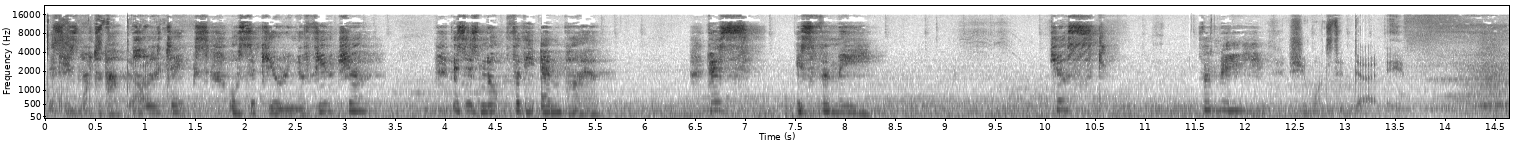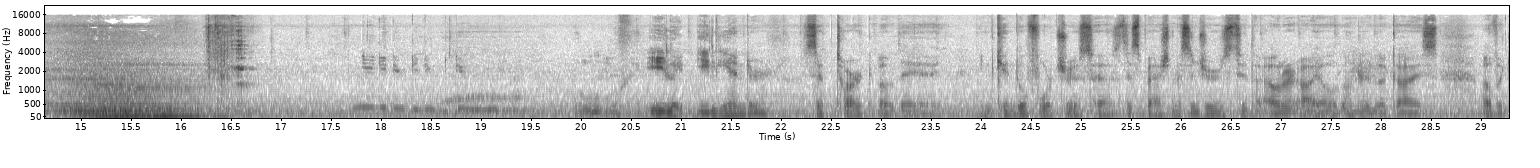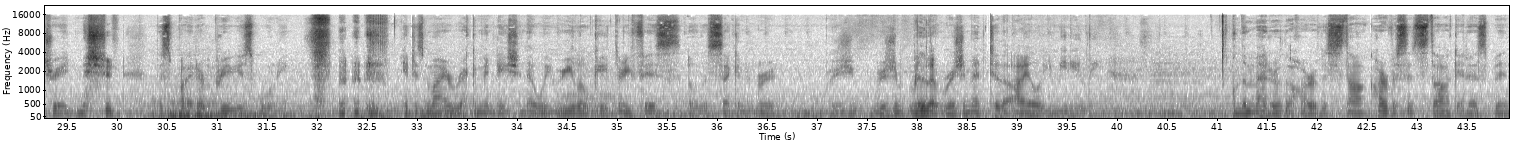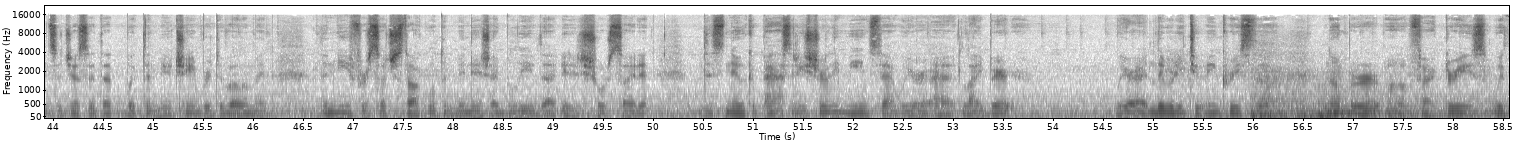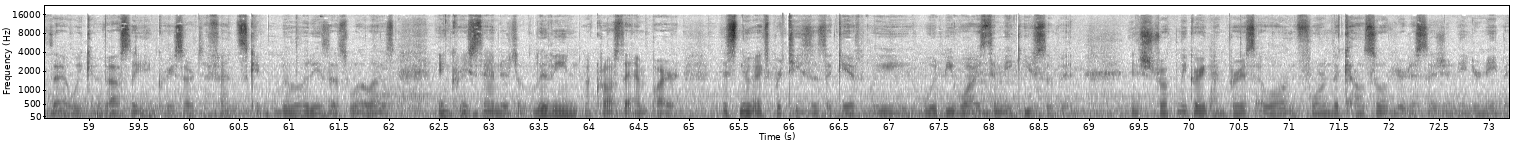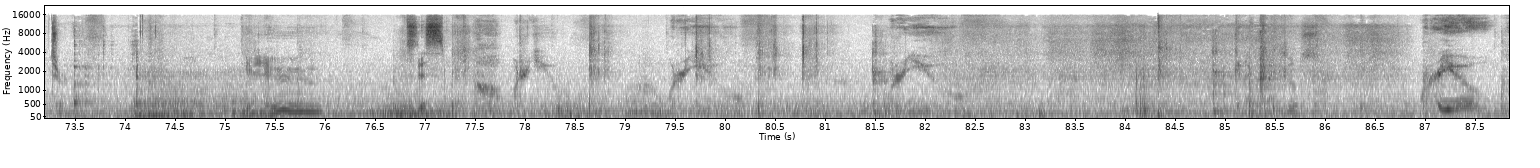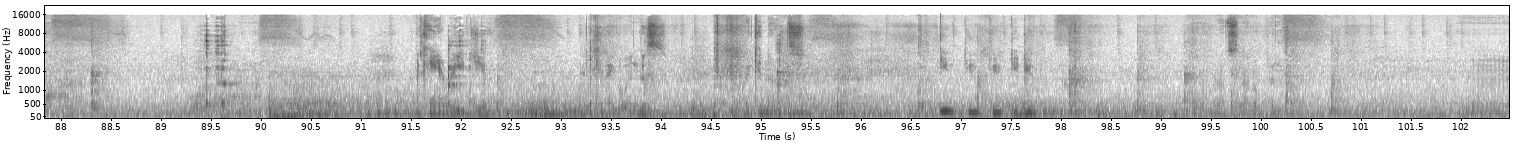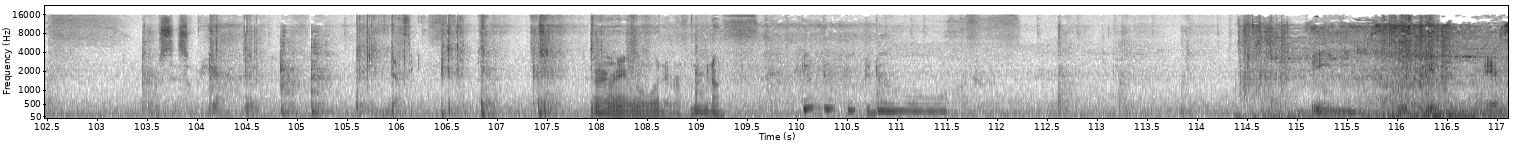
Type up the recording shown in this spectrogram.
This is not about politics or securing a future. This is not for the Empire. This is for me. Just for me. She wants to die. Ooh, Ele- Eleander, Septarch of the Enkindle Fortress, has dispatched messengers to the Outer Isle under the guise of a trade mission, despite our previous warning. it is my recommendation that we relocate three fifths of the second re- regi- regi- regiment to the Isle immediately. On the matter of the harvest stock, harvested stock, it has been suggested that with the new chamber development, the need for such stock will diminish. I believe that it is short-sighted. This new capacity surely means that we are at liber- we are at liberty to increase the number of factories. With that, we can vastly increase our defense capabilities as well as increase standards of living across the empire. This new expertise is a gift. We would be wise to make use of it. Instruct me, great empress. I will inform the council of your decision in your name, eternal. Hello. What's this? Oh, What are you? What are you? What are you? Can I climb those? What are you? I can't read you. Can I go in this? No, I cannot. Do do do do do. That's not open. Hmm. What's this over here? Nothing. Alright, well, whatever. Moving on. Do, do, do, do, do. Hey, wait, wait. There.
